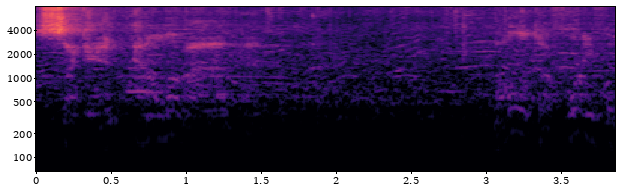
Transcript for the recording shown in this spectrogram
Second and 11. Ball at the 44.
